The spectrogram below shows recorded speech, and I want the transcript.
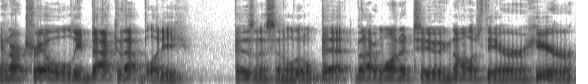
And our trail will lead back to that bloody business in a little bit, but I wanted to acknowledge the error here.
